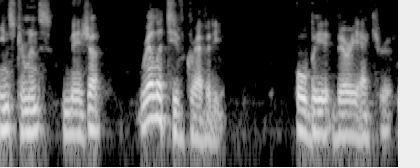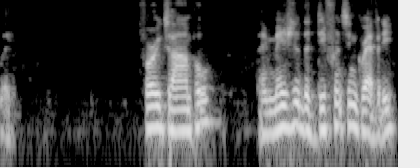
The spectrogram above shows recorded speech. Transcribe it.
instruments measure relative gravity, albeit very accurately. For example, they measure the difference in gravity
